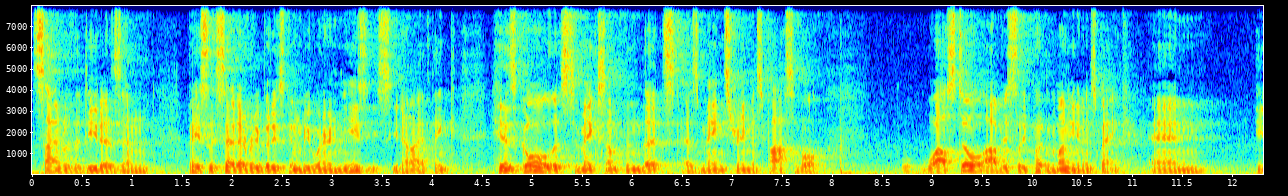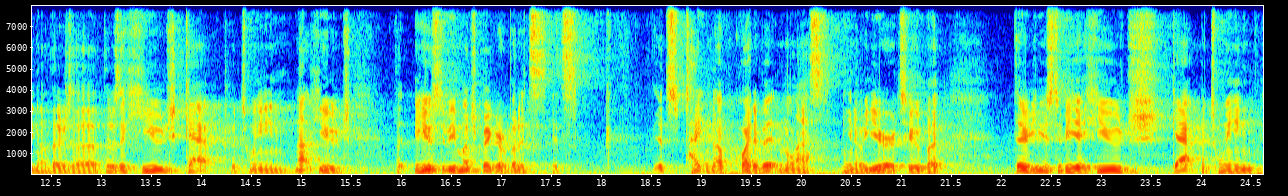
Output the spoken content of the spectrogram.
signed with Adidas and basically said everybody's going to be wearing Yeezys. You know, I think his goal is to make something that's as mainstream as possible while still obviously putting money in his bank. And you know, there's a there's a huge gap between not huge. It used to be much bigger, but it's it's it's tightened up quite a bit in the last you know year or two. But there used to be a huge gap between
